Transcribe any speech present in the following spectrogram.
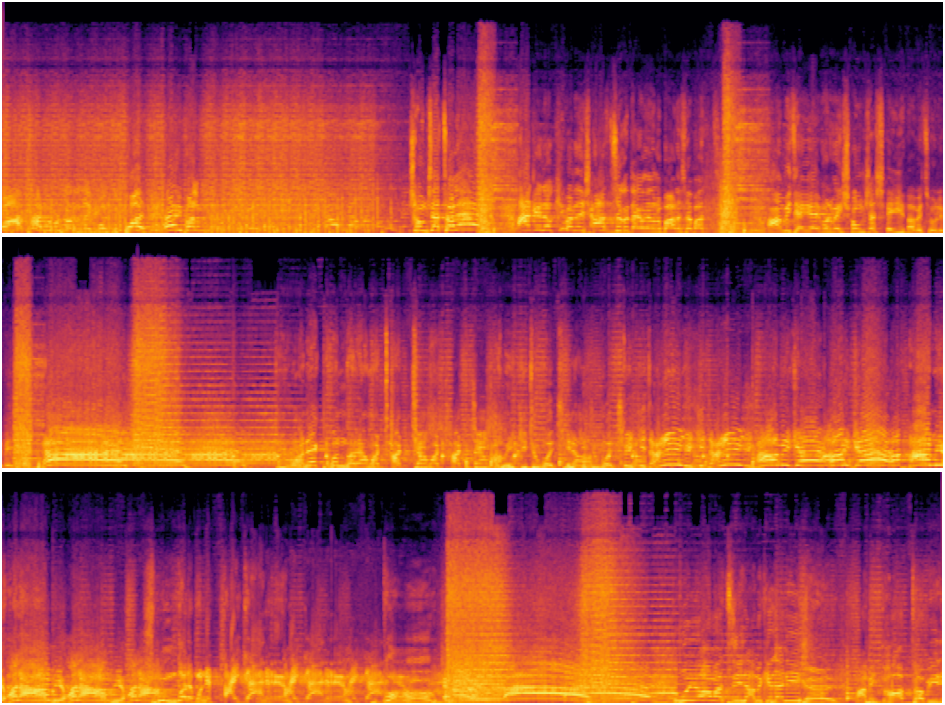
কথার উপর কথা নাই বলতে এই চলে আগে লক্ষ্মী মানে সাতশো টাকা দেন বারোশো পাচ্ছে আমি যেই এই বলব এই সংসার সেইভাবে চলবে তুই অনেকক্ষণ ধরে আমার ছাড়ছে আমার ছাড়ছে আমি কিছু বলছি না কিছু বলছি কি জানিস কি জানিস আমি কে আমি কে আমি হলাম আমি হলাম আমি হলাম সুন্দরবনের টাইগার টাইগার টাইগার বাম। আমার চিন আমি কে জানিস কে? আমি ধব ধবির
